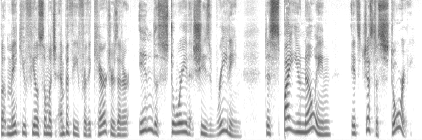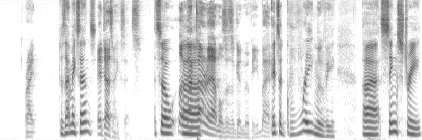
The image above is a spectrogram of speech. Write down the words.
but make you feel so much empathy for the characters that are in the story that she's reading, despite you knowing it's just a story. Right. Does that make sense? It does make sense. So Look, uh, Nocturnal Animals is a good movie, but it's a great movie. Uh, Sing Street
